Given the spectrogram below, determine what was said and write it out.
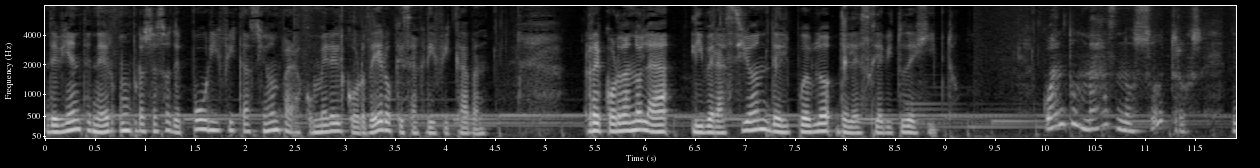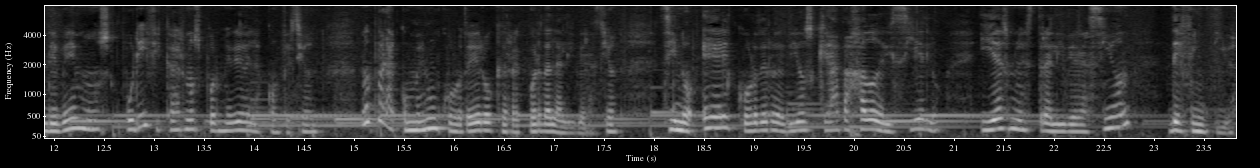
debían tener un proceso de purificación para comer el cordero que sacrificaban, recordando la liberación del pueblo de la esclavitud de Egipto. ¿Cuánto más nosotros debemos purificarnos por medio de la confesión? No para comer un cordero que recuerda la liberación, sino el cordero de Dios que ha bajado del cielo y es nuestra liberación definitiva.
